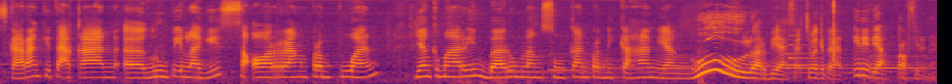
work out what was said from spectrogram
sekarang kita akan uh, ngerumpiin lagi seorang perempuan yang kemarin baru melangsungkan pernikahan yang uh, luar biasa. Coba kita lihat. Ini dia profilnya.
